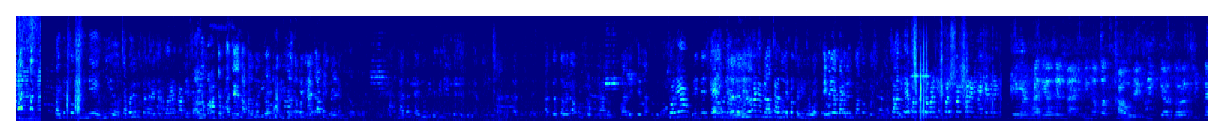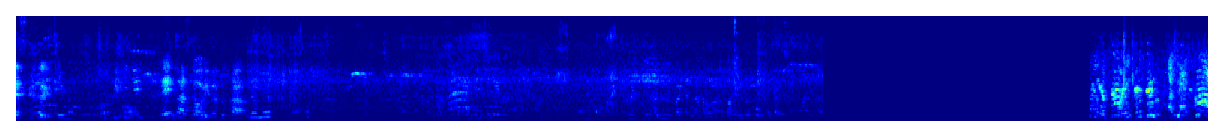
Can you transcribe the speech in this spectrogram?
काहीतरी तो हे मी चपाती फक्त करायच्या वरण भाजी असं नको आमच्या भाज्या आहेत आम्हाला फक्त भाकरी किंवा चपाती नाही, आम्ही bread घेऊन जातो. सोनिया, ए, सोनिया, तो video काढ ना, मी चालू आहे फक्त घ्यायचं वरचं. चालू आहे फक्त जवळ घे. परत कट कर आणि back camera घे. पण भाजी असेल ना मी नकोच खाऊ दे मी इतक्या जोरात अशी प्रेस करायची ना. एक घास का होईना तू खा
